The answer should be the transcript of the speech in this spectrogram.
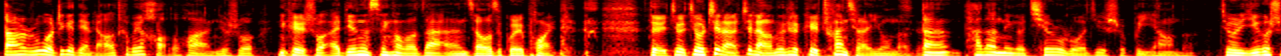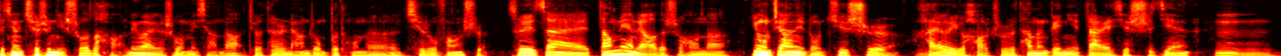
当然，如果这个点聊得特别好的话，你就说你可以说 I didn't think about that and that was a great point。对，就就这两这两个东西是可以串起来用的，但它的那个切入逻辑是不一样的。就是一个事情确实你说的好，另外一个是我没想到，就它是两种不同的切入方式。所以在当面聊的时候呢，用这样的一种句式，还有一个好处是它能给你带来一些时间。嗯嗯。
